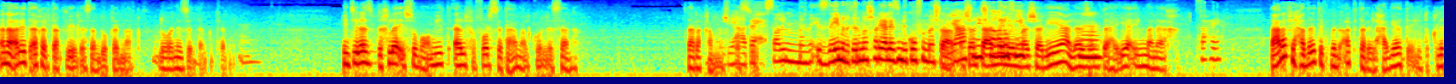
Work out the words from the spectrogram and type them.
أنا قريت آخر تقرير لصندوق النقد اللي هو نزل ده من كام. أنت لازم تخلقي 700 ألف فرصة عمل كل سنة. ده رقم مش دي بسيط. هتحصل من إزاي؟ من غير مشاريع لازم يكون في مشاريع عشان يشتغلوا فيها. المشاريع لازم مم. تهيئي المناخ. صحيح. تعرفي حضرتك من أكتر الحاجات اللي تقلق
